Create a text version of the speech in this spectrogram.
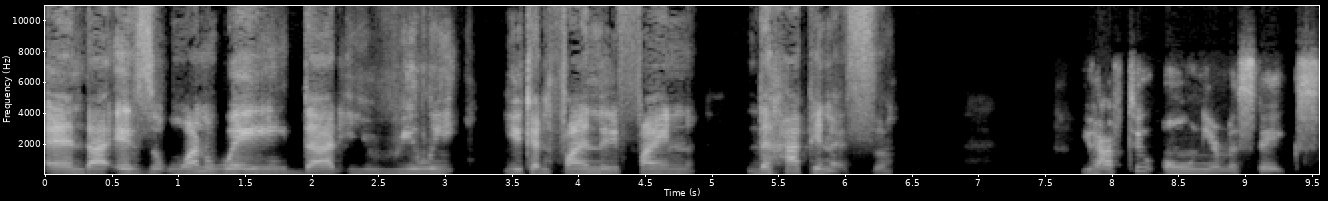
And that is one way that you really you can finally find the happiness. You have to own your mistakes.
